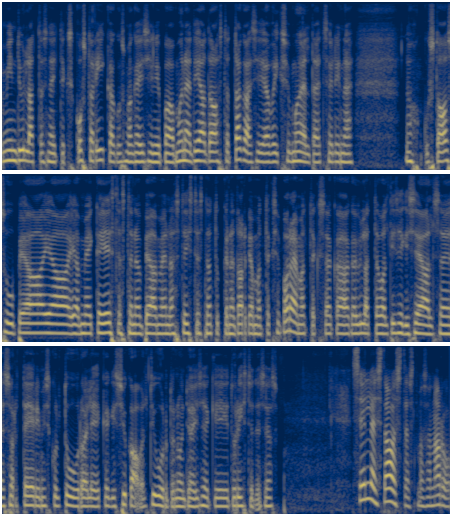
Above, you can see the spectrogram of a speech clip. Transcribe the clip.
mind üllatas näiteks Costa Rica, kus ma käisin juba mõned head aastad tagasi ja võiks ju mõelda, et selline noh, kus ta asub ja, ja, ja me ikka eestlastena peame ennast teistest natukene targemateks ja paremateks, aga, aga üllatavalt isegi seal see sorteerimiskultuur oli ikkagi sügavalt juurdunud ja isegi turistide seas. sellest aastast, ma saan aru,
